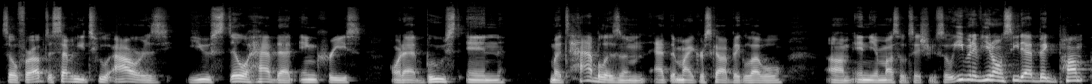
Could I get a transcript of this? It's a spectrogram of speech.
So for up to 72 hours, you still have that increase or that boost in metabolism at the microscopic level um, in your muscle tissue. So even if you don't see that big pump,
